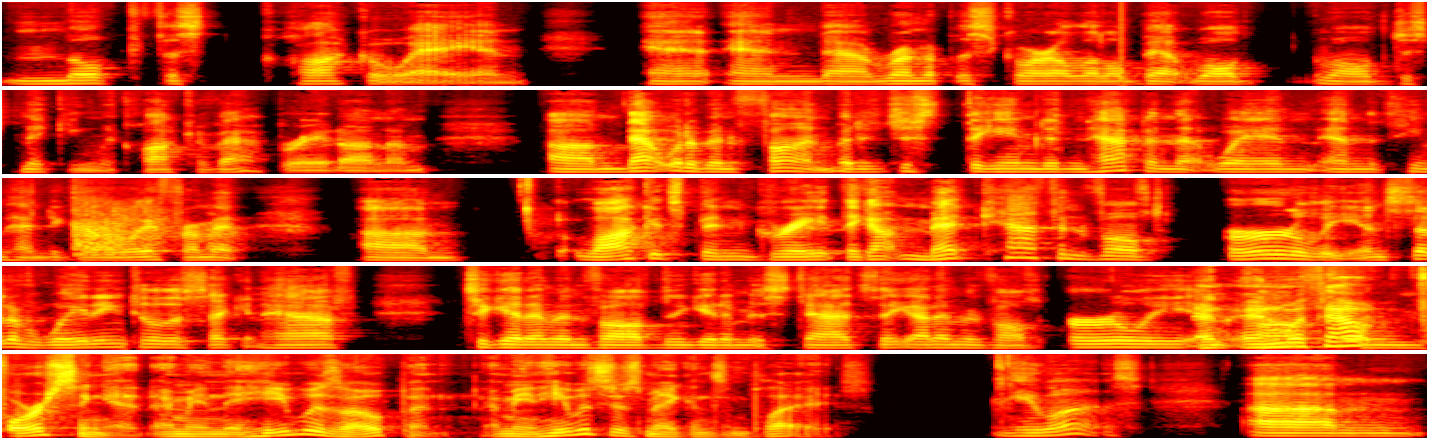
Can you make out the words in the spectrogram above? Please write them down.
milk the clock away and and and uh, run up the score a little bit while while just making the clock evaporate on him. Um, that would have been fun, but it just the game didn't happen that way, and and the team had to go away from it. Um, Lockett's been great. They got Metcalf involved early instead of waiting till the second half to get him involved and get him his stats. They got him involved early and, and, and without forcing it. I mean, he was open. I mean, he was just making some plays. He was. Um,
